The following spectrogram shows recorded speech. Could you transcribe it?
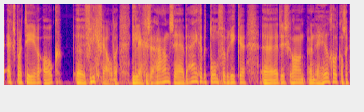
exporteren ook vliegvelden. Die leggen ze aan. Ze hebben eigen betonfabrieken. Uh, het is gewoon een heel groot concern.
